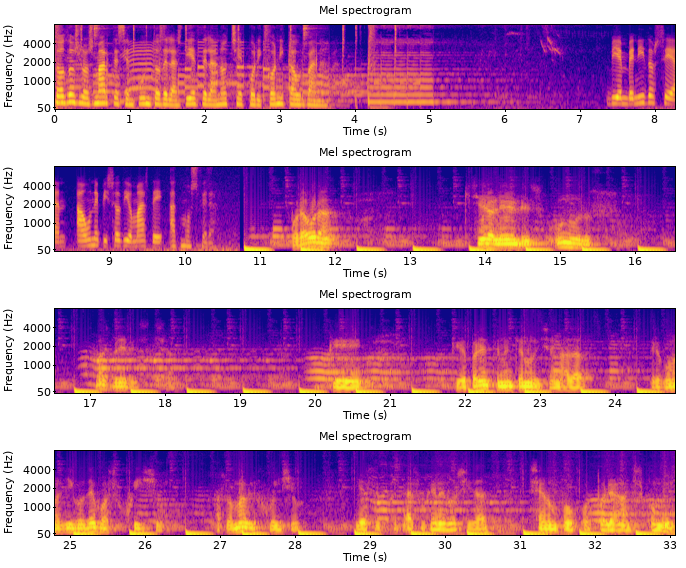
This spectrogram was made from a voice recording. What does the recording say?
Todos los martes en punto de las 10 de la noche por Icónica Urbana. Bienvenidos sean a un episodio más de Atmósfera. Por ahora quisiera leerles uno de los más breves quizá, que, que aparentemente no dice nada, pero como les digo, dejo a su juicio, a su amable juicio y a su, generosidad, sean un poco tolerantes conmigo.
